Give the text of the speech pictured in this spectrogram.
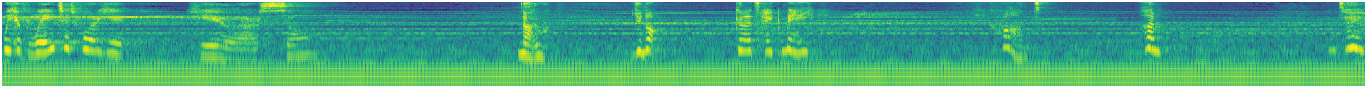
we have waited for you. Hear our song. No. You're not to take me. You can't. I'm. I'm too.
